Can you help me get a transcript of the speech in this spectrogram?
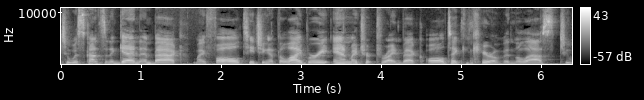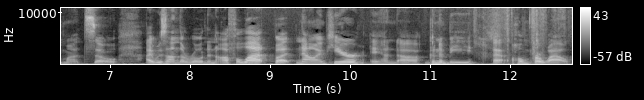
to Wisconsin again and back, my fall teaching at the library, and my trip to Rhinebeck all taken care of in the last two months. So I was on the road an awful lot, but now I'm here and uh, to be at home for a while.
